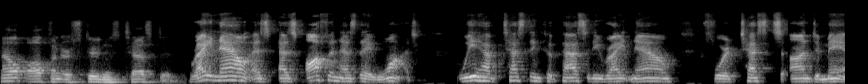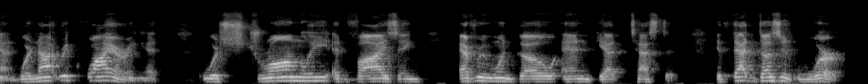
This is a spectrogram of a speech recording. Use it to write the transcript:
How often are students tested? Right now, as, as often as they want. We have testing capacity right now for tests on demand. We're not requiring it, we're strongly advising everyone go and get tested. If that doesn't work,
